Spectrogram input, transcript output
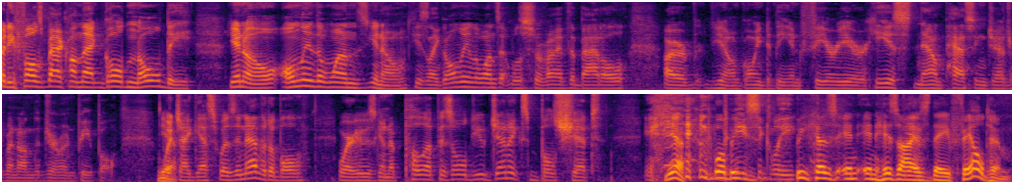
But he falls back on that golden oldie. You know, only the ones, you know, he's like, only the ones that will survive the battle are, you know, going to be inferior. He is now passing judgment on the German people, which I guess was inevitable, where he was going to pull up his old eugenics bullshit. Yeah, well, basically, because in in his eyes they failed him.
